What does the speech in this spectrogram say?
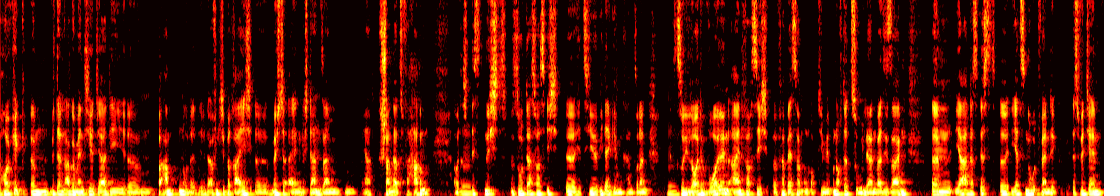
häufig ähm, wird dann argumentiert, ja, die ähm, Beamten oder die, der öffentliche Bereich äh, möchte eigentlich dann seinem ja, Standards verharren. Aber das mhm. ist nicht so das, was ich äh, jetzt hier wiedergeben kann, sondern mhm. so, die Leute wollen einfach sich äh, verbessern und optimieren und auch dazulernen, weil sie sagen, ähm, ja, das ist äh, jetzt notwendig. Es wird ja in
